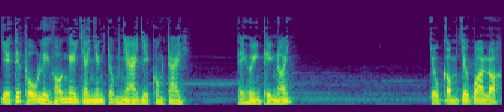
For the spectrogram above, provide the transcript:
Về tới phủ liền hỏi ngay gia nhân trong nhà về con trai. Thầy Huyền Thiên nói Chủ công chơi qua lò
